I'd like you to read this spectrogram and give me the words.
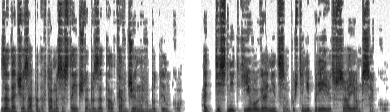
задача Запада в том и состоит, чтобы, затолкав джина в бутылку, оттеснить к его границам. Пусть они преют в своем соку.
